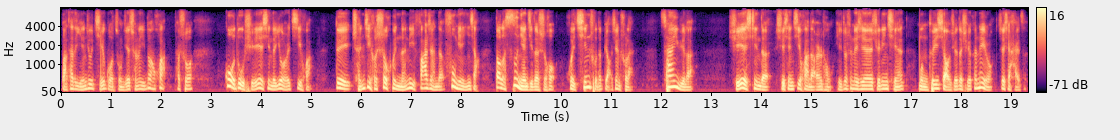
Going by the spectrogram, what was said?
把他的研究结果总结成了一段话，他说：“过度学业性的幼儿计划对成绩和社会能力发展的负面影响，到了四年级的时候会清楚地表现出来。参与了学业性的学前计划的儿童，也就是那些学龄前猛推小学的学科内容，这些孩子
